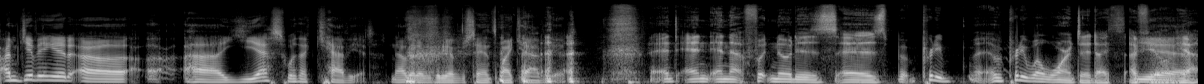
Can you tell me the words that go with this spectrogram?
I'm giving it a, a, a yes with a caveat. Now that everybody understands my caveat. and and and that footnote is is pretty uh, pretty well warranted. I I feel yeah.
